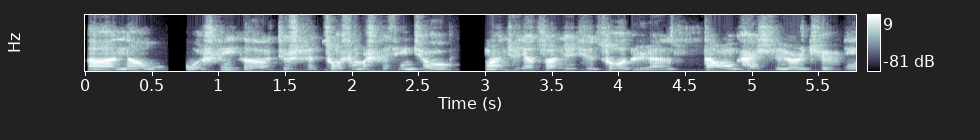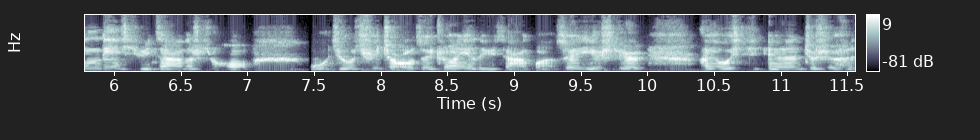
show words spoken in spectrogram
呃，那我是一个就是做什么事情就完全就钻进去做的人。当我开始就是决定练习瑜伽的时候，我就去找了最专业的瑜伽馆，所以也是很有嗯，就是很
